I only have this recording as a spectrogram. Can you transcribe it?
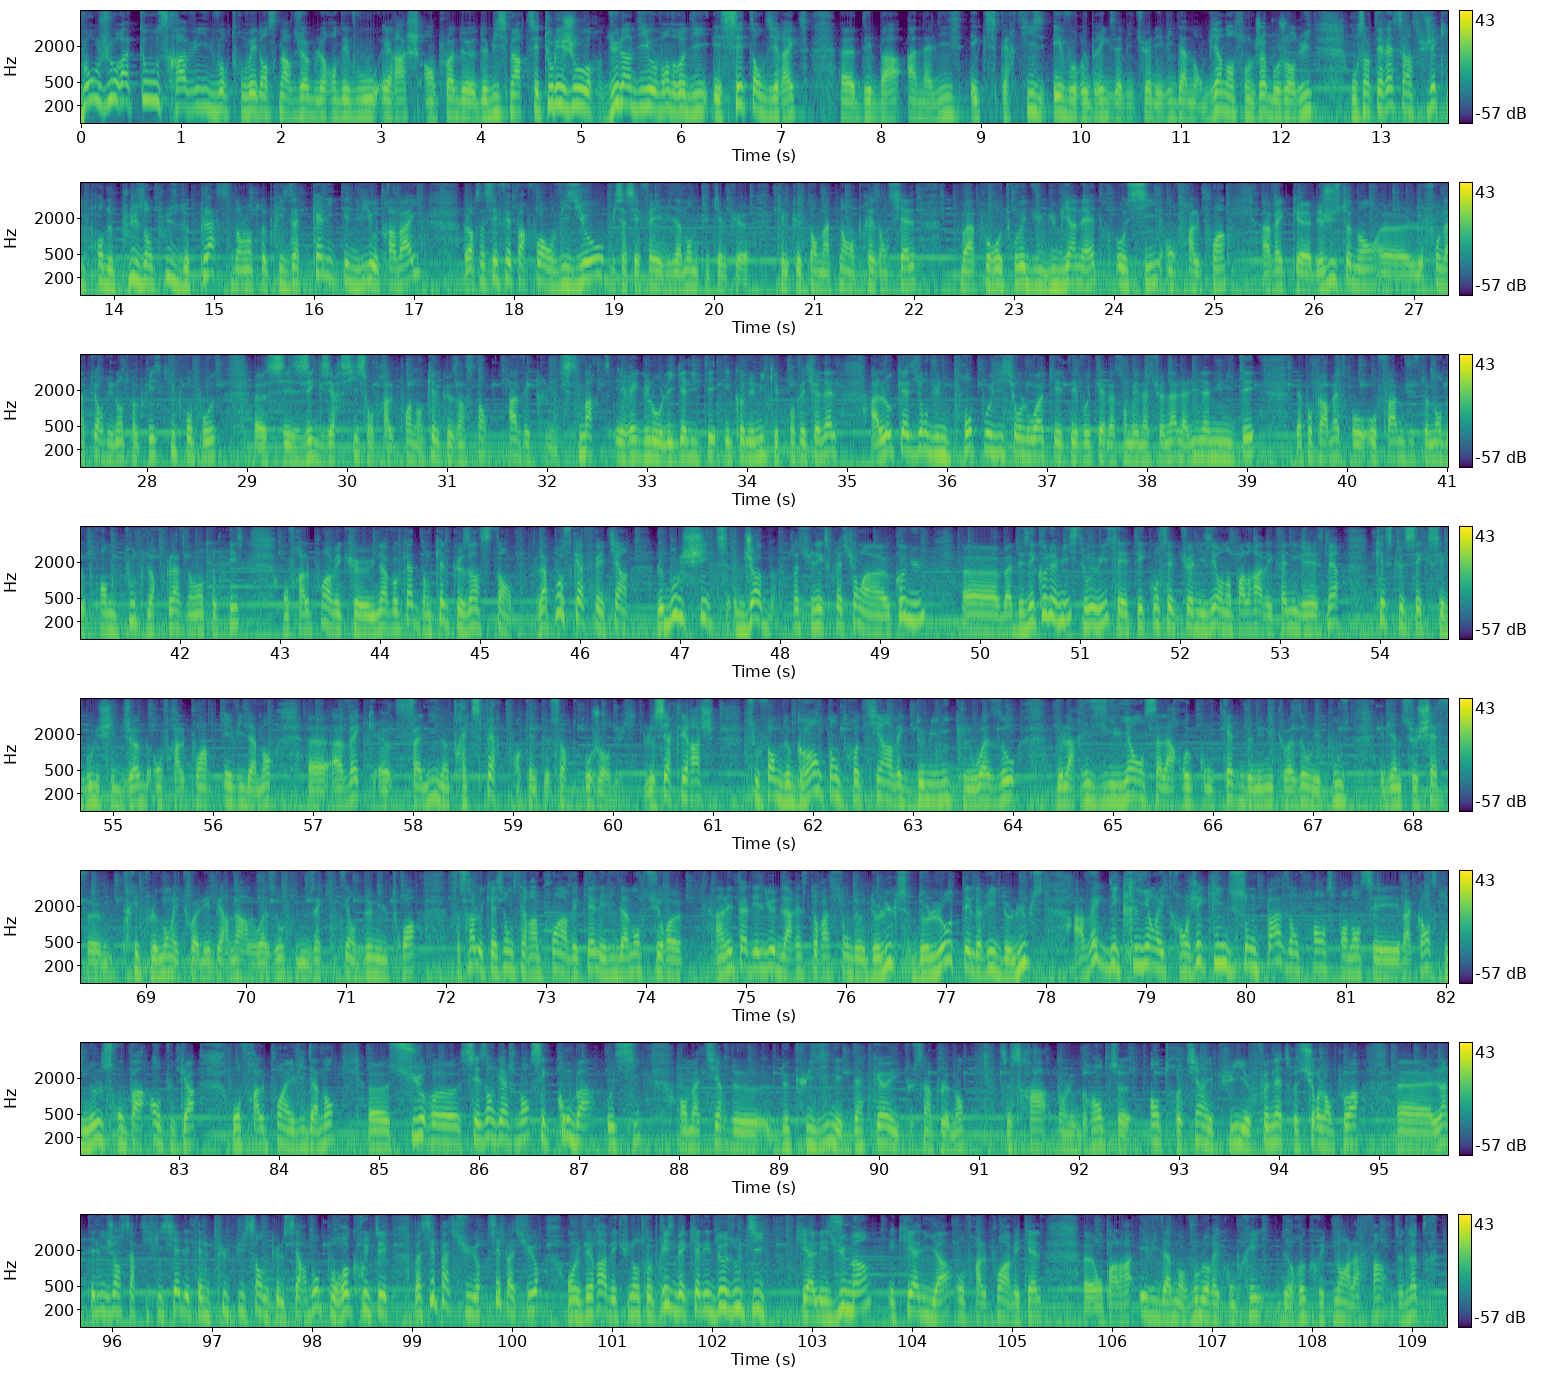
Bonjour à tous, ravi de vous retrouver dans Smart Job, le rendez-vous RH emploi de, de Bismart. C'est tous les jours, du lundi au vendredi, et c'est en direct. Euh, débat, analyse, expertise et vos rubriques habituelles, évidemment. Bien dans son job aujourd'hui, on s'intéresse à un sujet qui prend de plus en plus de place dans l'entreprise, la qualité de vie au travail. Alors ça s'est fait parfois en visio, puis ça s'est fait évidemment depuis quelques, quelques temps maintenant en présentiel. Bah, pour retrouver du, bien-être aussi, on fera le point avec euh, bien justement euh, le fondateur d'une entreprise qui propose euh, ces exercices. On fera le point dans quelques instants avec lui. Smart et réglo, l'égalité économique et professionnelle, à l'occasion d'une proposition de loi qui a été votée à l'Assemblée nationale à l'unanimité pour permettre aux, femmes justement de prendre toute leur place dans l'entreprise. On fera le point avec une avocate dans quelques instants. La pause café, tiens, le bullshit job, ça c'est une expression euh, connue bah, des économistes. Oui, oui, ça a été conceptualisé. On en parlera avec Fanny Griesmer. Qu'est-ce que c'est que ces bullshit jobs? On fera le point évidemment euh, avec euh, Fanny, notre experte en quelque sorte aujourd'hui. Le cercle RH sous forme de grand entretien avec Dominique Loiseau de la résilience à la reconquête. Dominique Loiseau, l'épouse eh bien, de ce chef euh, triplement étoilé Bernard Loiseau qui nous a quittés en 2003. Ce sera l'occasion de faire un point avec elle évidemment sur un état des lieux de la restauration de, de luxe, de l'hôtellerie de luxe, avec des clients étrangers qui ne sont pas en France pendant ces vacances, qui ne le seront pas en tout cas. On fera le point évidemment euh, sur euh, ses engagements, ses combats aussi en matière de, cuisine et d'accueil tout simplement. Ce sera dans le grand euh, entretien et puis euh, fenêtre sur l'emploi. Euh, L'intelligence artificielle est-elle plus puissante que le cerveau pour recruter? Bah, C'est pas sûr, c'est pas sûr. On le verra avec une entreprise mais qui a les deux outils, qui a les humains et qui a l'IA. On fera le point avec elle. Euh, on parlera évidemment, vous l'aurez compris, de recrutement à la fin de notre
